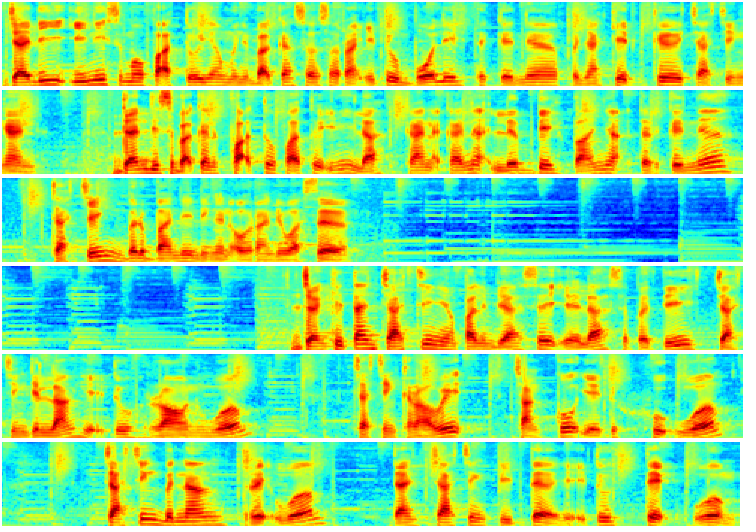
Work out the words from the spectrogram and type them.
Jadi ini semua faktor yang menyebabkan seseorang itu boleh terkena penyakit kecacingan dan disebabkan faktor-faktor inilah kanak-kanak lebih banyak terkena cacing berbanding dengan orang dewasa. Jangkitan cacing yang paling biasa ialah seperti cacing gelang iaitu roundworm, cacing kerawit, cangkuk iaitu hookworm, cacing benang threadworm dan cacing pita iaitu tapeworm.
